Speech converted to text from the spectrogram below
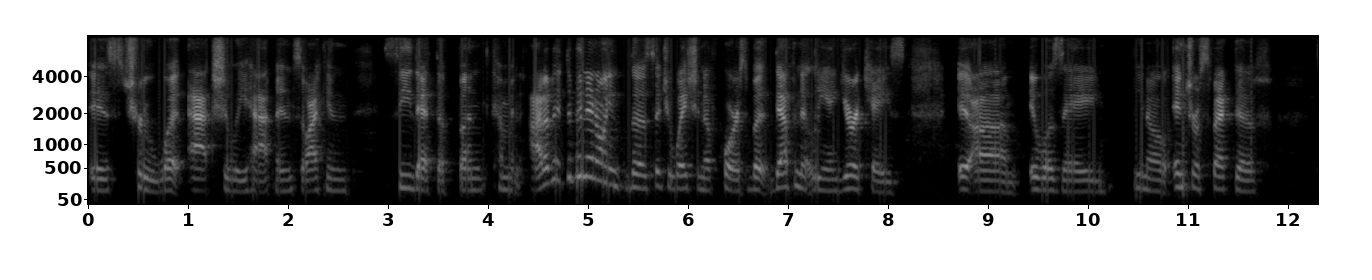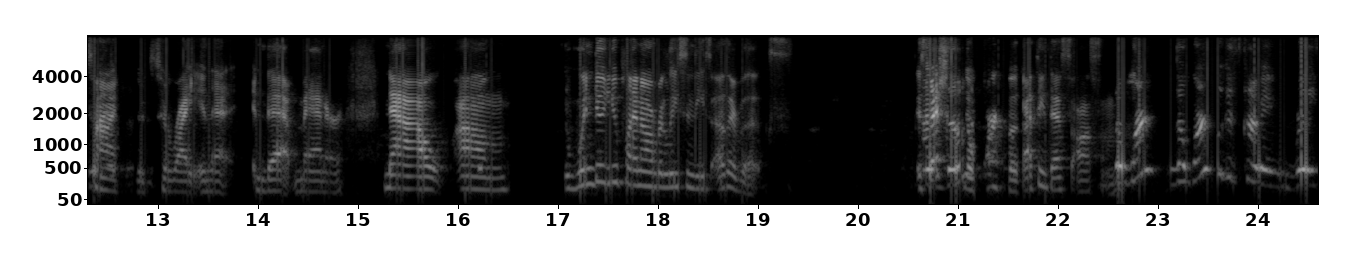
is true, what actually happened. So I can see that the fun coming out of it, depending on the situation, of course, but definitely in your case, it, um, it was a you know introspective time to, to write in that in that manner. Now, um, when do you plan on releasing these other books? Especially the workbook. I think that's awesome. The work the workbook is coming really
